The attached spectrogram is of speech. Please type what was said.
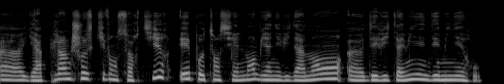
il y a plein de choses qui vont sortir et potentiellement, bien évidemment, des vitamines et des minéraux.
